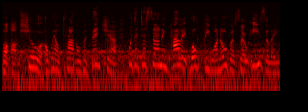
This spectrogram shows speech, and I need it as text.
But I'm sure a well-traveled adventurer with a discerning palate won't be won over so easily.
